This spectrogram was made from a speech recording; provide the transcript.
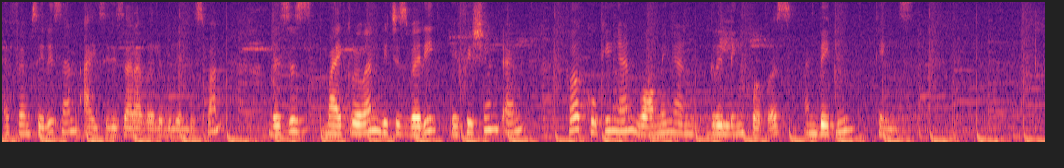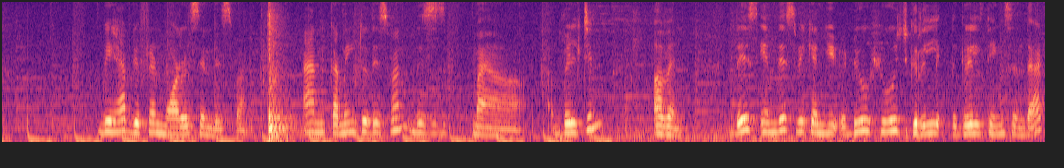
FM series and I series are available in this one. This is micro oven which is very efficient and for cooking and warming and grilling purpose and baking things. We have different models in this one. And coming to this one, this is my uh, built-in oven. This in this we can do huge grill grill things in that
